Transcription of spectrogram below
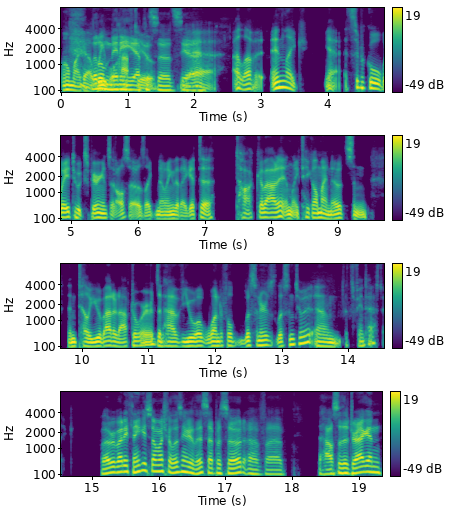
oh my god, Little we will have mini episodes. Yeah. I love it. And like, yeah, it's a super cool way to experience it also is like knowing that I get to talk about it and like take all my notes and then tell you about it afterwards and have you wonderful listeners listen to it. Um, it's fantastic. Well, everybody, thank you so much for listening to this episode of uh, the House of the Dragon.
